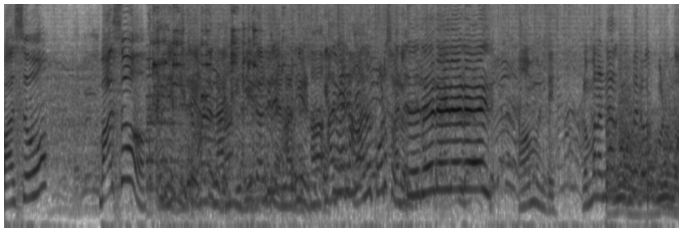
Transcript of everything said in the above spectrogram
வாசு. வாசு. அதை போட சொல்லு ஆமாண்டி. ரொம்ப நல்லா இருக்கும் இந்த அளவுக்கு போடுங்க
